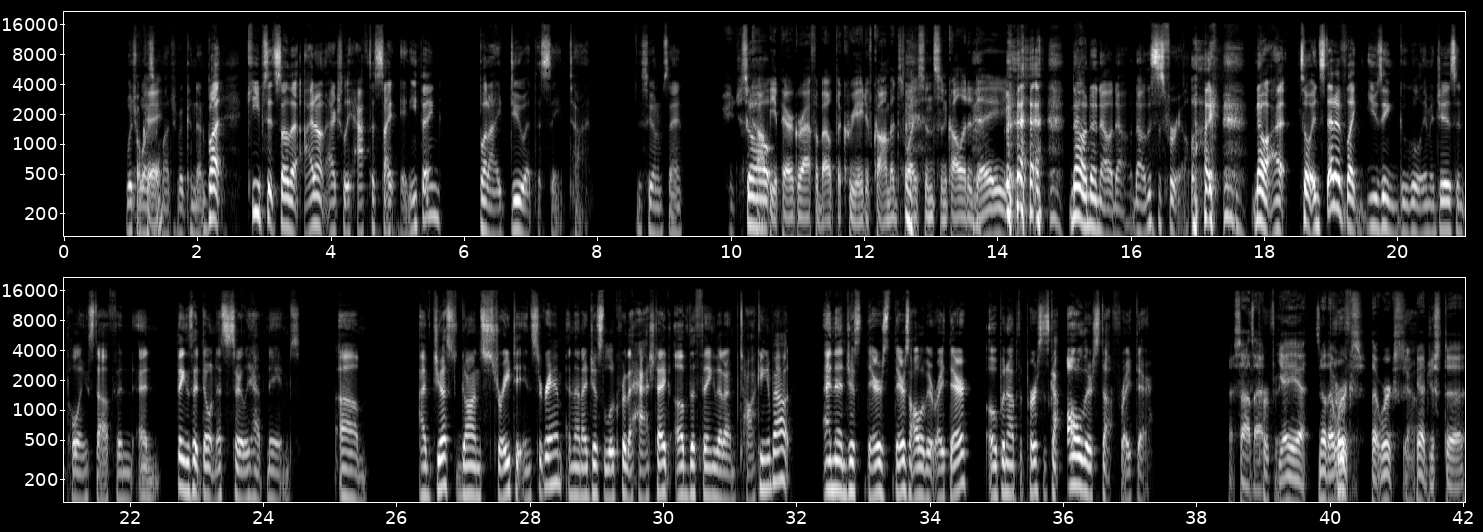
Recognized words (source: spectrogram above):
which Okay. wasn't much of a conundrum, but keeps it so that I don't actually have to cite anything, but I do at the same time. You see what I'm saying? You just So- copy a paragraph about the Creative Commons license and call it a day. no, no, no, no, no. This is for real. like, no. I so instead of like using Google Images and pulling stuff and and things that don't necessarily have names, um, I've just gone straight to Instagram and then I just look for the hashtag of the thing that I'm talking about, and then just there's there's all of it right there. Open up the purse; it's got all their stuff right there. I saw that. perfect. Yeah, yeah. yeah. No, that perfect. works. That works. Yeah. Yeah. just uh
